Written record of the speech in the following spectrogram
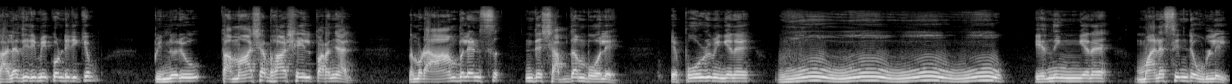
തലതിരുമ്മിക്കൊണ്ടിരിക്കും. പിന്നൊരു തമാശ ഭാഷയിൽ പറഞ്ഞാൽ നമ്മുടെ ആംബുലൻസിന്റെ ശബ്ദം പോലെ എപ്പോഴും ഇങ്ങനെ ഊ ഊ ഊ എന്നിങ്ങനെ മനസ്സിന്റെ ഉള്ളിൽ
